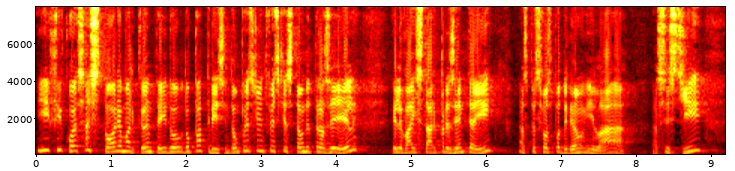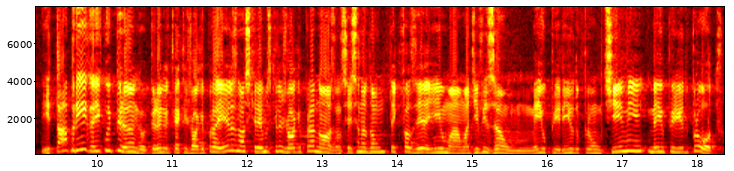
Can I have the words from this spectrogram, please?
E ficou essa história marcante aí do, do Patrício. Então, por isso que a gente fez questão de trazer ele. Ele vai estar presente aí. As pessoas poderão ir lá assistir. E tá a briga aí com o Ipiranga. O Ipiranga quer que jogue para eles, nós queremos que ele jogue para nós. Não sei se nós vamos ter que fazer aí uma, uma divisão, meio período para um time, meio período para o outro.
